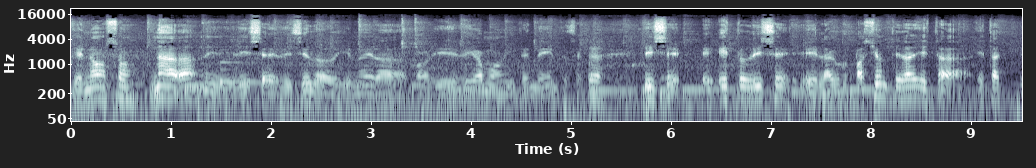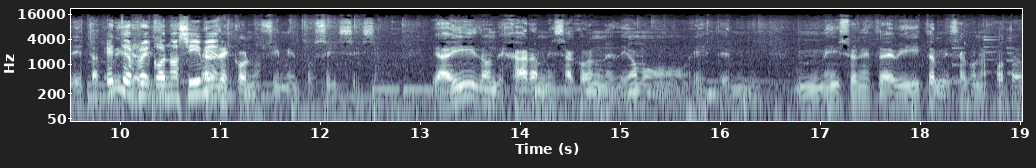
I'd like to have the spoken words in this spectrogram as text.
que no son nada, dice, diciendo que no era, digamos, intendente. Dice, eh, esto dice, eh, la agrupación te da esta... esta, esta este reconocimiento. El reconocimiento, sí, sí, sí. Y ahí donde Jara me sacó, digamos, este, me hizo en entrevista, me sacó una foto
